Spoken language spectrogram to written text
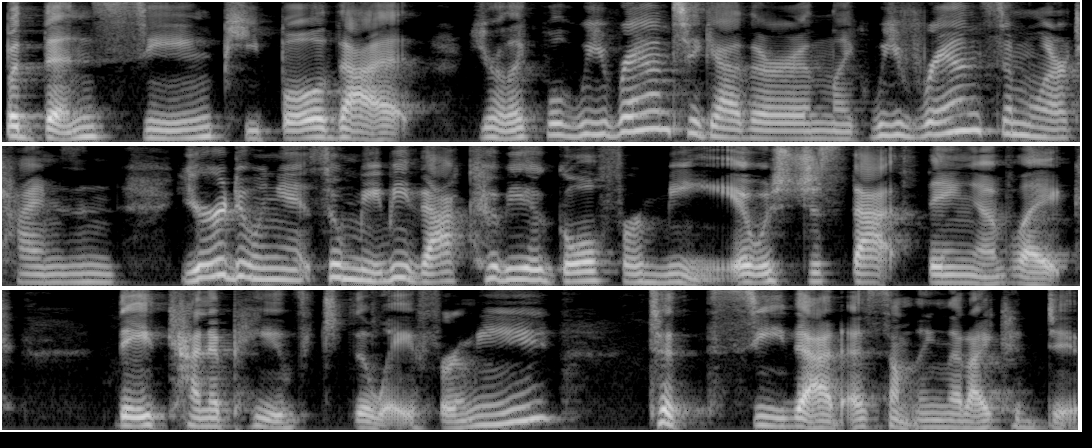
But then seeing people that you're like, well, we ran together and like we've ran similar times and you're doing it. So maybe that could be a goal for me. It was just that thing of like, they kind of paved the way for me to see that as something that I could do.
